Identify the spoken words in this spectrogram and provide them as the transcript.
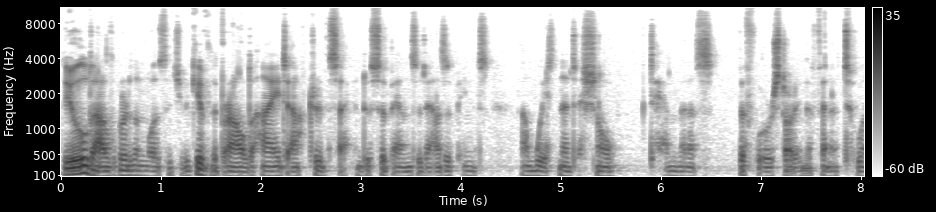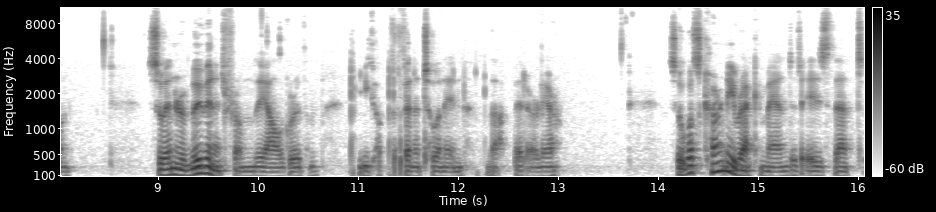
the old algorithm was that you would give the paraldehyde after the second dose of benzodiazepines and wait an additional 10 minutes before starting the phenytoin. So in removing it from the algorithm, you got the phenytoin in that bit earlier. So what's currently recommended is that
